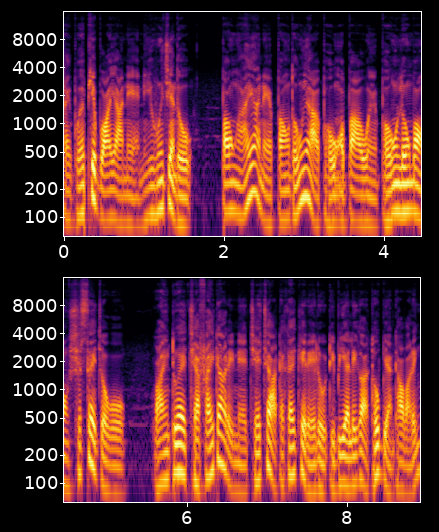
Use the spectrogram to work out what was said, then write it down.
တိုက်ပွဲဖြစ်ပွားရတဲ့အနီးဝန်းကျင်တို့ပေါင်900နဲ့ပေါင်300ဘုံအပါအဝင်ဘုံလုံးပေါင်း80ကျော်ကို ဝိုင်းတွဲဂျက်ဖိုက်တာတွေနဲ့ကျဲချတိုက်ခိုက်ခဲ့တယ်လို့ DPL လေးကထုတ်ပြန်ထားပါတယ်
